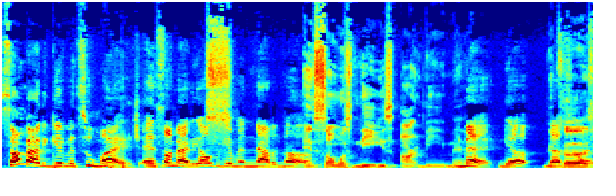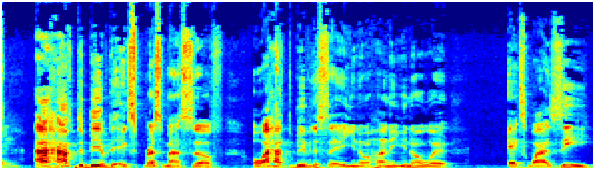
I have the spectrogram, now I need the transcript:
somebody giving too much and somebody else giving not enough. and someone's needs aren't being met. Met. Yep. That's because right. I have to be able to express myself, or I have to be able to say, you know, honey, you know what, X, Y, Z,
